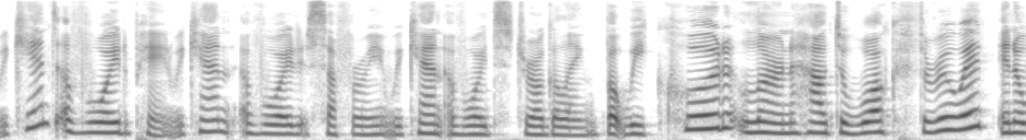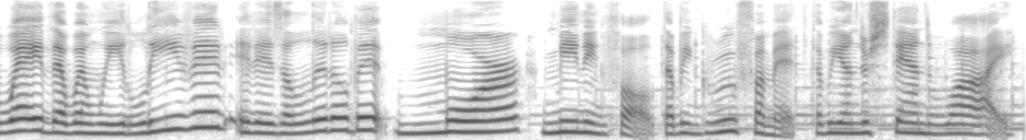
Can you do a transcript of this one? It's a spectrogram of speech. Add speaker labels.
Speaker 1: We can't avoid pain. We can't avoid suffering. We can't avoid struggling, but we could learn how to walk through it in a way that when we leave it, it is a little bit more meaningful, that we grew from it, that we understand why.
